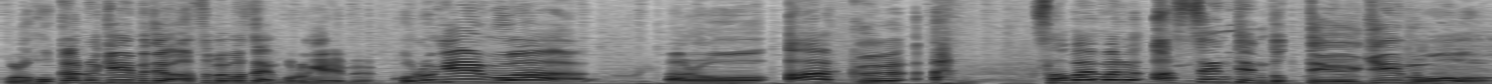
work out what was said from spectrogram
これ他のゲームでは遊べませんこのゲーム。このゲームはあの、アークサバイバルアッセンテンドっていうゲームを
